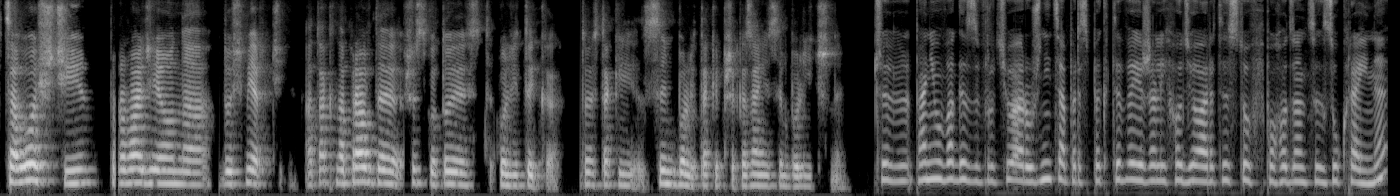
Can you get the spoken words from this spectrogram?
w całości prowadzi ona do śmierci. A tak naprawdę wszystko to jest polityka. To jest taki symbol, takie przekazanie symboliczne. Czy Pani uwagę zwróciła różnica perspektywy, jeżeli chodzi o artystów pochodzących z Ukrainy,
